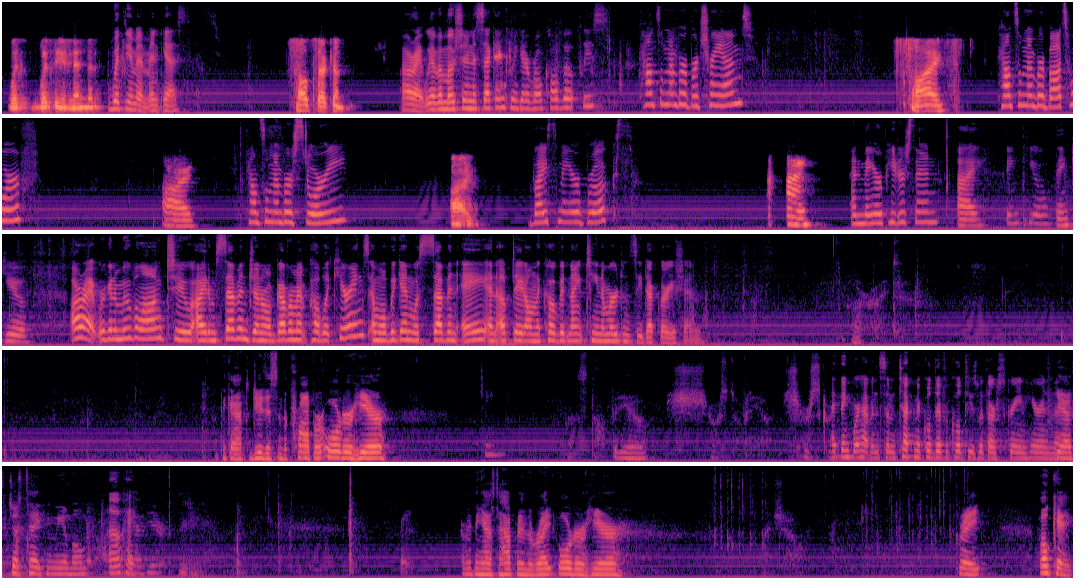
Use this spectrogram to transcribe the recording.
With, with the amendment? With the amendment, yes. I'll second. All right, we have a motion and a second. Can we get a roll call vote, please? Councilmember Bertrand, Aye. Councilmember Bottorff, Aye. Councilmember Storey, Aye. Vice Mayor Brooks, Aye. and Mayor Petersen. Aye. Thank you. Thank you. All right, we're gonna move along to item seven, general government public hearings, and we'll begin with seven A, an update on the COVID-19 emergency declaration. All right. I think I have to do this in the proper order here. Stop video, show stop video, share I think we're having some technical difficulties with our screen here in the. Yeah, it's just taking me a moment. Okay. Everything has to happen in the right order here. Great. Okay.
